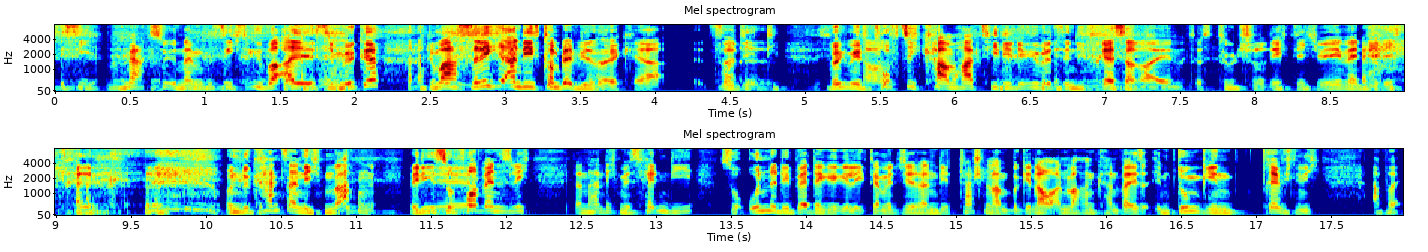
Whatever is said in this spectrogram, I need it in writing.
ist sie, merkst du in deinem Gesicht, überall ist die Mücke. Du machst das Licht an, die ist komplett wieder weg. Ja. So, die, die, Ich wirklich mit kaum. 50 km/h zieht die dir übelst in die Fresse rein. Das tut schon richtig weh, wenn die dich trifft. Und du kannst da nicht machen. Weil die ist Nee. sofort, wenn es Licht, dann hatte ich mir das Handy so unter die Bettdecke gelegt, damit ich dann die Taschenlampe genau anmachen kann, weil im Dunkeln treffe ich die nicht. Aber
